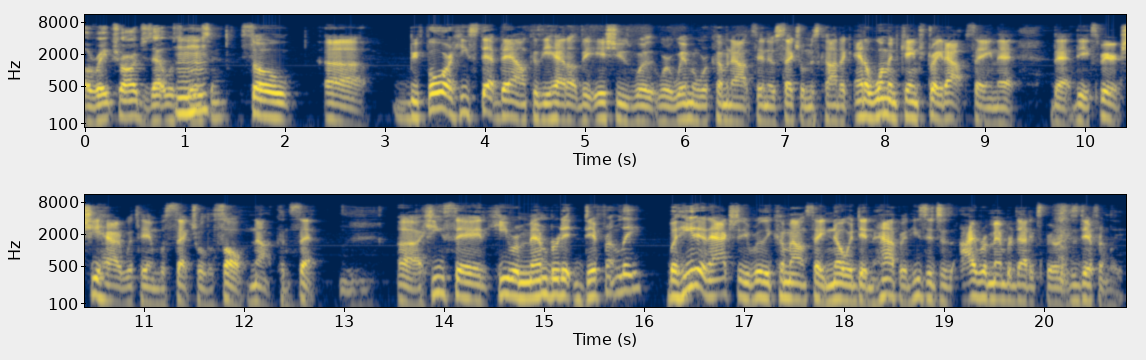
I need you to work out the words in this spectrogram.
a rape charge. Is that what's what you're Mhm. saying? So uh, before he stepped down because he had all the issues where, where women were coming out saying there was sexual misconduct, and a woman came straight out saying that that the experience she had with him was sexual assault, not consent. Uh, he said he remembered it differently, but he didn't actually really come out and say no, it didn't happen. He said just I remembered that experience differently.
